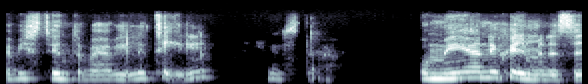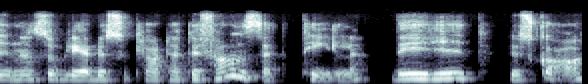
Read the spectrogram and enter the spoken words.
Jag visste inte vad jag ville till. Just det. Och med energimedicinen så blev det såklart att det fanns ett till. Det är hit du ska.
